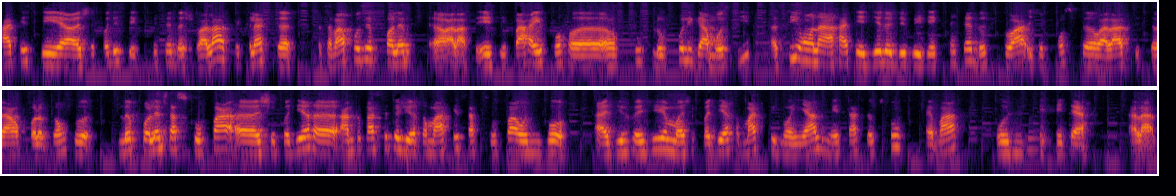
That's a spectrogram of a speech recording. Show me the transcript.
raté ces, euh, je peux dire, ces critères de choix-là, c'est clair que ça va poser problème. Euh, voilà, et c'est pareil pour euh, un couple polygame aussi. Si on a raté dès le début des critères de choix, je pense que voilà, c'est là un problème. Donc, le problème, ça se trouve pas, euh, je peux dire, euh, en tout cas, ce que j'ai remarqué, ça se trouve pas au niveau euh, du régime, je peux dire, matrimonial, mais ça se trouve vraiment au niveau des critères. Voilà.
